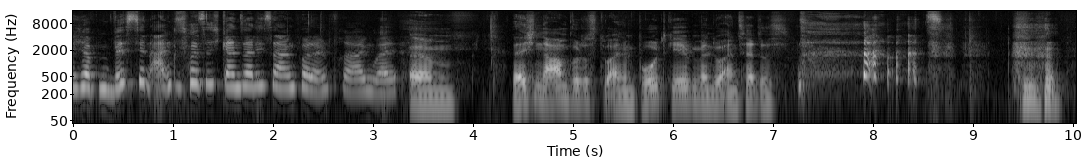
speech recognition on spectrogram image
Ich habe ein bisschen Angst, muss ich ganz ehrlich sagen, vor deinen Fragen, weil. ähm, welchen Namen würdest du einem Boot geben, wenn du eins hättest?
